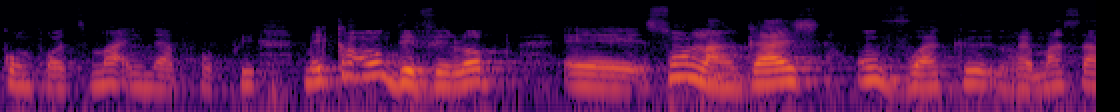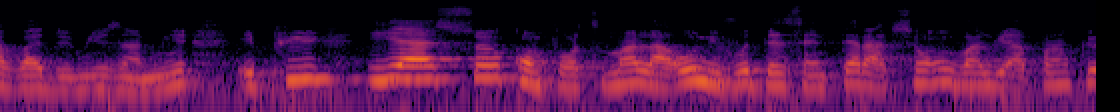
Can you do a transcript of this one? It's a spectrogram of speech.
comportements inappropriés. Mais quand on développe euh, son langage, on voit que vraiment ça va de mieux en mieux. Et puis, il y a ce comportement-là au niveau des interactions. On va lui apprendre que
